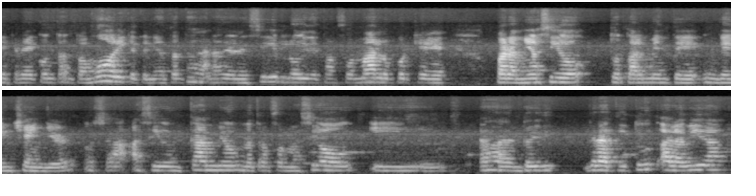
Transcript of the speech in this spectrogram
que creé con tanto amor y que tenía tantas ganas de decirlo y de transformarlo porque para mí ha sido totalmente un game changer, o sea, ha sido un cambio, una transformación y ah, doy gratitud a la vida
